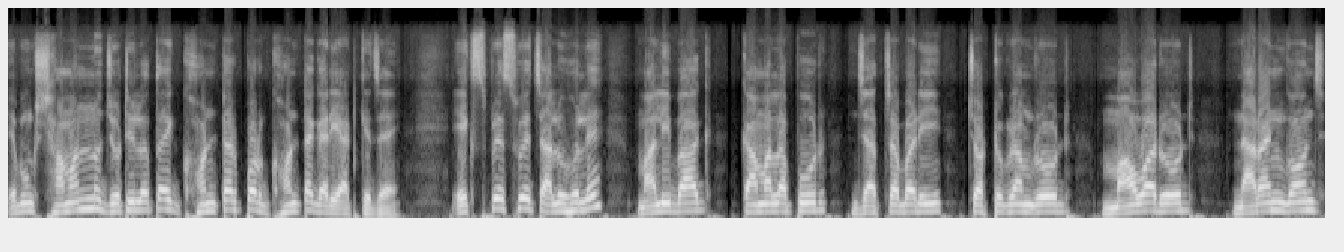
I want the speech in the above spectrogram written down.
এবং সামান্য জটিলতায় ঘণ্টার পর ঘণ্টা গাড়ি আটকে যায়। এক্সপ্রেসওয়ে চালু হলে মালিবাগ, কামালাপুর, যাত্রাবাড়ি, চট্টগ্রাম রোড, মাওয়া রোড, নারায়ণগঞ্জ,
